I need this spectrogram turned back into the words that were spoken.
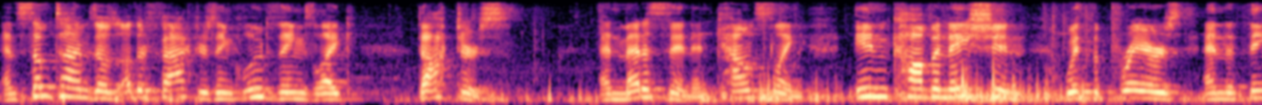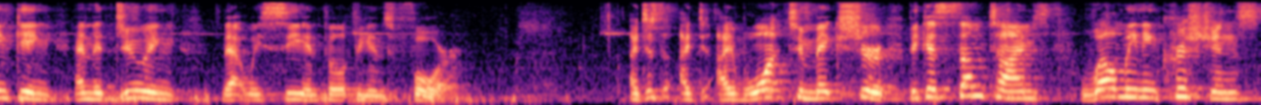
And sometimes those other factors include things like doctors and medicine and counseling in combination with the prayers and the thinking and the doing that we see in Philippians 4. I just I, I want to make sure because sometimes well-meaning Christians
